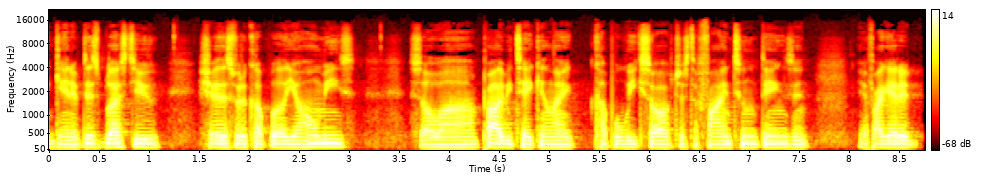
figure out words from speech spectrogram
Again, if this blessed you, share this with a couple of your homies. So uh, I'll probably be taking like a couple weeks off just to fine tune things. And if I get it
